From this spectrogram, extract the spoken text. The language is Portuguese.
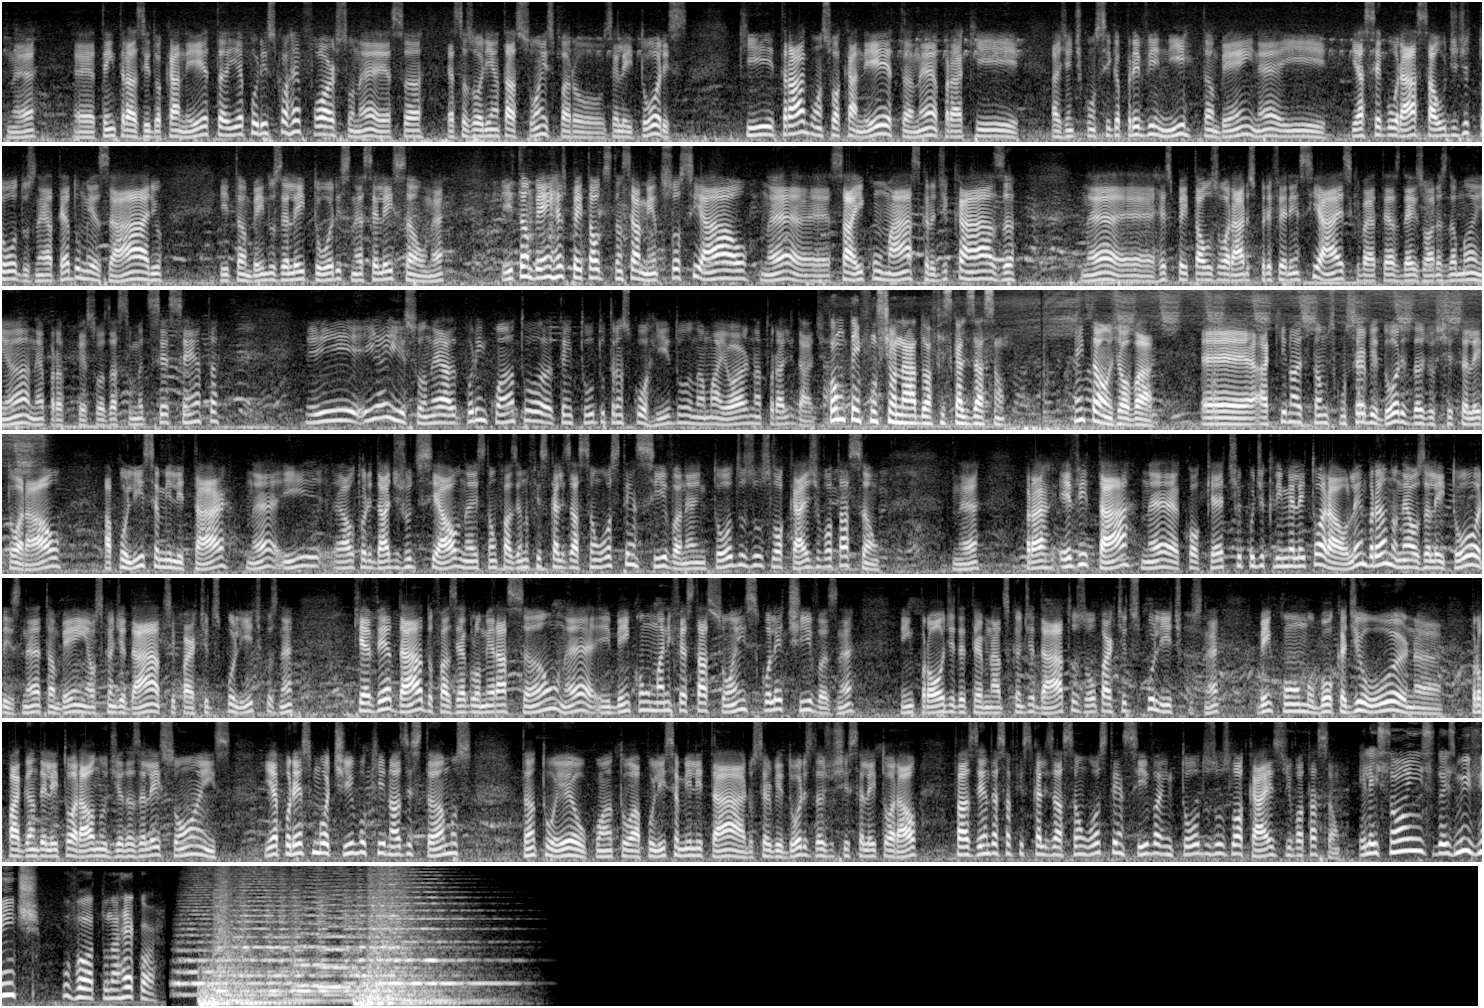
né, é, tem trazido a caneta e é por isso que eu reforço né, essa, essas orientações para os eleitores que tragam a sua caneta né, para que a gente consiga prevenir também né, e, e assegurar a saúde de todos, né, até do mesário e também dos eleitores nessa eleição. Né. E também respeitar o distanciamento social, né, é, sair com máscara de casa, né, é, respeitar os horários preferenciais, que vai até as 10 horas da manhã, né, para pessoas acima de 60. E, e, é isso, né? Por enquanto tem tudo transcorrido na maior naturalidade. Como tem funcionado a fiscalização? Então, Jeová, é, aqui nós estamos com servidores da Justiça Eleitoral, a polícia militar né, e a autoridade judicial né, estão fazendo fiscalização ostensiva né, em todos os locais de votação, né, para evitar né, qualquer tipo de crime eleitoral. Lembrando né, aos eleitores, né, também aos candidatos e partidos políticos, né, que é vedado fazer aglomeração né, e bem como manifestações coletivas. Né, em prol de determinados candidatos ou partidos políticos, né? bem como boca de urna, propaganda eleitoral no dia das eleições. E é por esse motivo que nós estamos, tanto eu quanto a Polícia Militar, os servidores da Justiça Eleitoral, fazendo essa fiscalização ostensiva em todos os locais de votação. Eleições 2020, o voto na Record.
